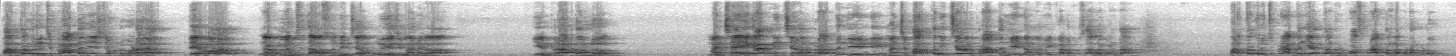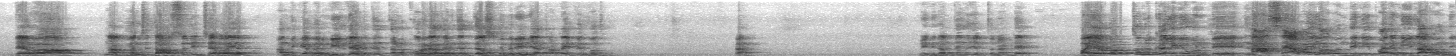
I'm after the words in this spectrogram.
భర్త గురించి ప్రార్థన చేసేటప్పుడు కూడా దేవా నాకు మంచి దాసుని ఇచ్చావు. నువ్వు యజమానివా? ఏం ప్రార్థనలు? మంచి అయ్యగారిని ఇచ్చావని ప్రార్థన చేయండి. మంచి భర్తని ఇచ్చావని ప్రార్థన చేయండి అమ్మ మీ కడుపు చల్లకుండా. భర్త గురించి ప్రార్థన చేస్తాను రూపాస్ ప్రార్థనలు అప్పుడప్పుడు. దేవా నాకు మంచి దాసులు ఇచ్చావయ్యా. అందుకే మరి నీళ్ళు తేడా తెస్తాడు కూరగాయలు తేడా దాసులు మీరు ఏం చేస్తారు అట్లా అయిపోయింది బతుకు. నేను ఇది ఎందుకు చెప్తున్నంటే భయభక్తులు కలిగి ఉంటే నా సేవ ఇలాగుంది నీ పని నీలాగా ఉంది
